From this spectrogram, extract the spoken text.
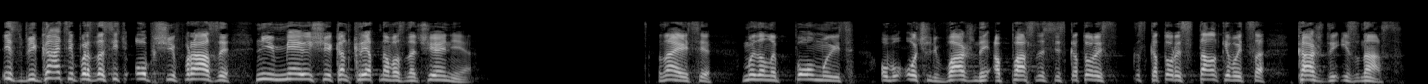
Избегайте произносить общие фразы, не имеющие конкретного значения. Знаете, мы должны помнить об очень важной опасности, с которой, с которой сталкивается каждый из нас.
